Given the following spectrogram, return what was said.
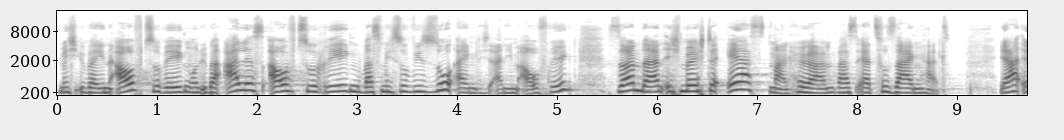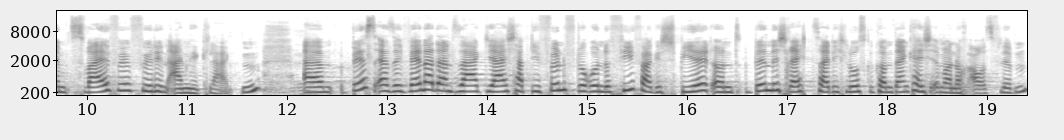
mich über ihn aufzuregen und über alles aufzuregen, was mich sowieso eigentlich an ihm aufregt, sondern ich möchte erst mal hören, was er zu sagen hat ja, im Zweifel für den Angeklagten, ähm, bis er sich, wenn er dann sagt, ja, ich habe die fünfte Runde FIFA gespielt und bin nicht rechtzeitig losgekommen, dann kann ich immer noch ausflippen.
